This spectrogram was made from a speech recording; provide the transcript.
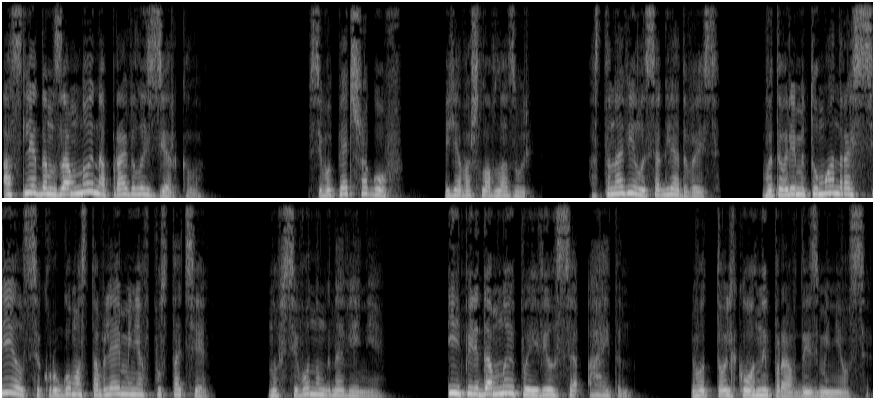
А следом за мной направилось зеркало. Всего пять шагов, и я вошла в лазурь. Остановилась, оглядываясь. В это время туман рассеялся, кругом оставляя меня в пустоте. Но всего на мгновение. И передо мной появился Айден. Вот только он и правда изменился.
